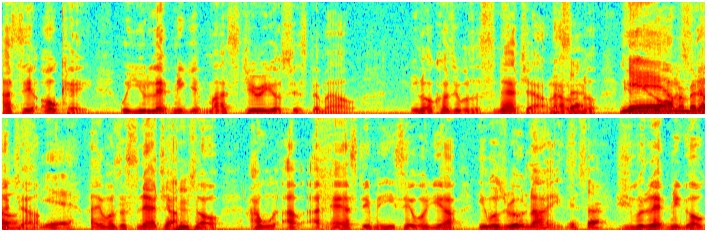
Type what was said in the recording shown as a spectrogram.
I said, okay, will you let me get my stereo system out? You know, because it was a snatch out. I don't sir. know. if you Yeah, know I remember snatch those. out. Yeah. It was a snatch out. so I, w- I, I asked him, and he said, well, yeah, he was real nice. Yes, sir. He would let me go,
